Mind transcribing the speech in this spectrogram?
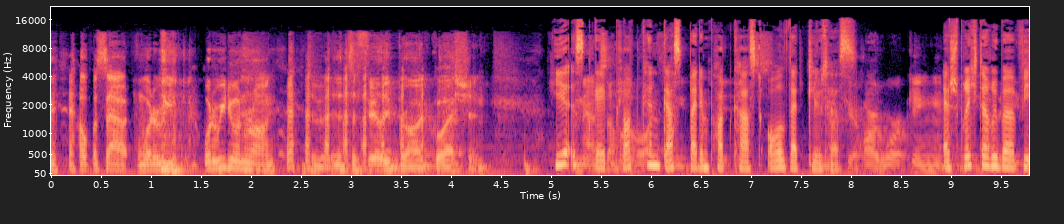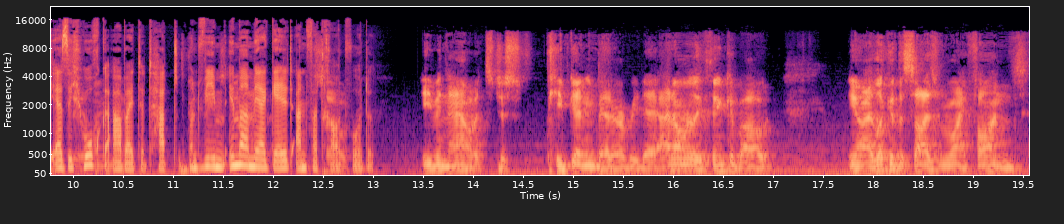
Help us out. What are we What are we doing wrong? It's a fairly broad question. Hier ist Gabe Plotkin Gast bei dem Podcast All That Glitters. Er spricht darüber, wie er sich hochgearbeitet hat und wie ihm immer mehr Geld anvertraut wurde. Even now, it's just keep getting better every day. I don't really think about, you know, I look at the size of my fund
